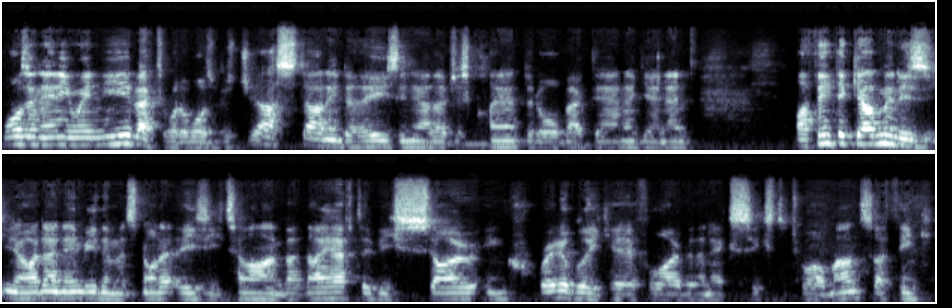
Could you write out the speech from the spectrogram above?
wasn't anywhere near back to what it was. It was just starting to ease, and now they've just clamped it all back down again. And I think the government is, you know, I don't envy them. It's not an easy time, but they have to be so incredibly careful over the next six to 12 months. I think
